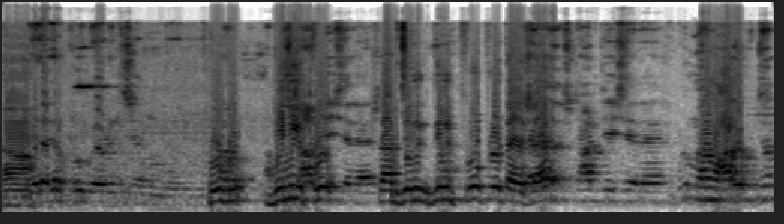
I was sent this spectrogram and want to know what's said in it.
ఆ. మీ దగ్గర ప్రూఫ్ ఎవిడెన్స్ ఏముంది ప్రూఫ్ దీనికి స్టార్ట్ ప్రూఫ్ చేశారా? సార్ దీనికి దీనికి ప్రూఫ్లు ఉంటాయి సార్ స్టార్ట్ చేశారే? ఇప్పుడు మనం ఆరోపించడం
